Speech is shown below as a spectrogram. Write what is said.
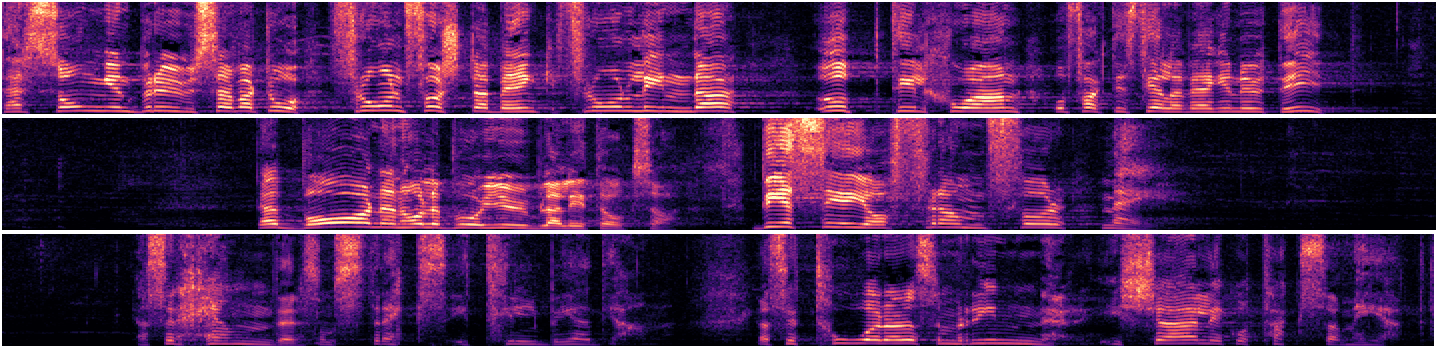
Där sången brusar, vart då? Från första bänk, från Linda upp till Juan och faktiskt hela vägen ut dit. Där barnen håller på att jubla lite också. Det ser jag framför mig. Jag ser händer som sträcks i tillbedjan. Jag ser tårar som rinner i kärlek och tacksamhet.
